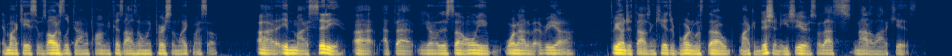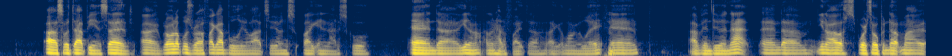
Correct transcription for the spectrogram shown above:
in my case, it was always looked down upon because I was the only person like myself uh, in my city. Uh, at that, you know, there's uh, only one out of every uh, 300,000 kids are born with uh, my condition each year, so that's not a lot of kids. Uh, so with that being said, uh, growing up was rough. I got bullied a lot too, and like in and out of school, and uh, you know, I learned how to fight though, like along the way, Hmm. and I've been doing that. And um, you know, sports opened up my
